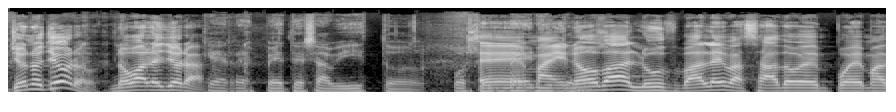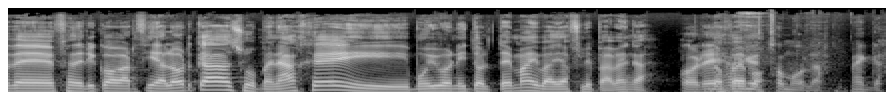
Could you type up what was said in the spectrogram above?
Yo no lloro. No vale llorar. Que respetes a Víctor por sus Eh. Mainova, Luz, ¿vale? Basado en poemas de Federico García Lorca, su homenaje y muy bonito el tema y vaya a flipar. Venga, Oreja, nos que vemos. esto mola. Venga.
